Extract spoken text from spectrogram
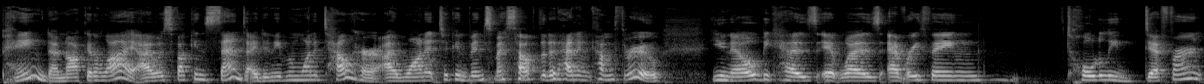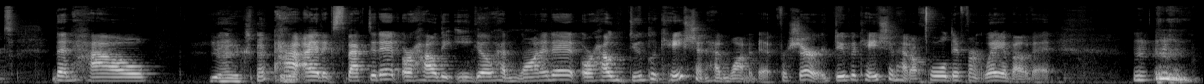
pinged. I'm not gonna lie. I was fucking sent. I didn't even want to tell her. I wanted to convince myself that it hadn't come through, you know, because it was everything totally different than how you had expected how I had expected it, or how the ego had wanted it, or how duplication had wanted it for sure. Duplication had a whole different way about it.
